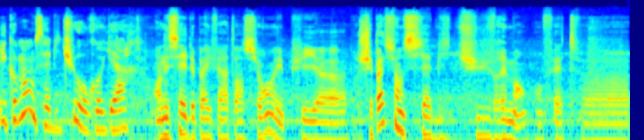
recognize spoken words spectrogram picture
Et comment on s'habitue au regard On essaye de pas y faire attention et puis euh, je sais pas si on s'y habitue vraiment en fait. Euh,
